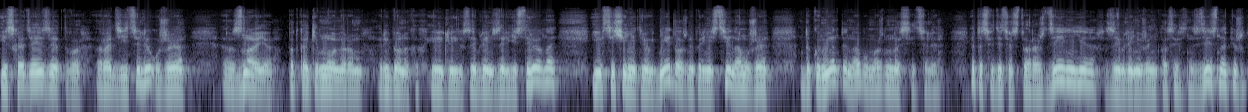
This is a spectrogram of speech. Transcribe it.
Исходя из этого, родители уже зная, под каким номером ребенок или их заявление зарегистрировано, и в течение трех дней должны принести нам уже документы на бумажном носителе. Это свидетельство о рождении, заявление уже непосредственно здесь напишут.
